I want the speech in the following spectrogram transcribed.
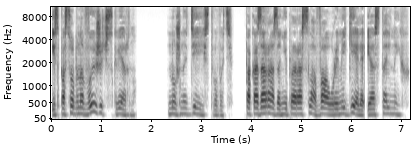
и способна выжечь скверну. Нужно действовать, пока зараза не проросла в ауры Мигеля и остальных.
